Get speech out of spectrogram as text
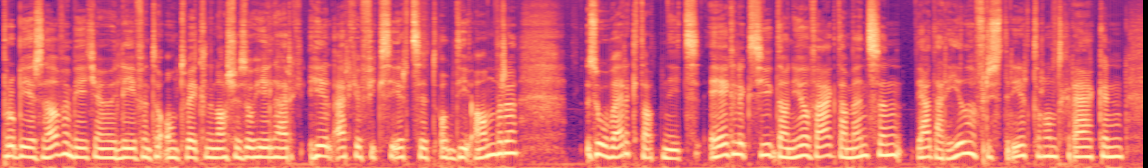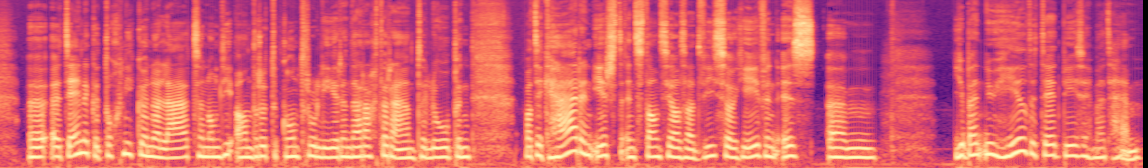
probeer zelf een beetje een leven te ontwikkelen als je zo heel erg, heel erg gefixeerd zit op die andere. Zo werkt dat niet. Eigenlijk zie ik dan heel vaak dat mensen ja, daar heel gefrustreerd rond geraken, uh, uiteindelijk het toch niet kunnen laten om die andere te controleren, daar achteraan te lopen. Wat ik haar in eerste instantie als advies zou geven is, um, je bent nu heel de tijd bezig met hem.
